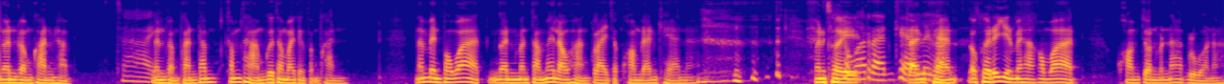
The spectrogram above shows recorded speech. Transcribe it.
เงินสำคัญครับใช่เงินสำคัญคำคำถามคือทำไมถึงสำคัญ นั่นเป็นเพราะว่าเงินมันทำให้เราห่างไกลจากความแร้นแค้นนะ มันเคยเพราะว่าแรนแค้นแร้นเลยเหรแค้อนเราเคยได้ยินไหมฮะคำว่าความจนมันน่ากลัวนะ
